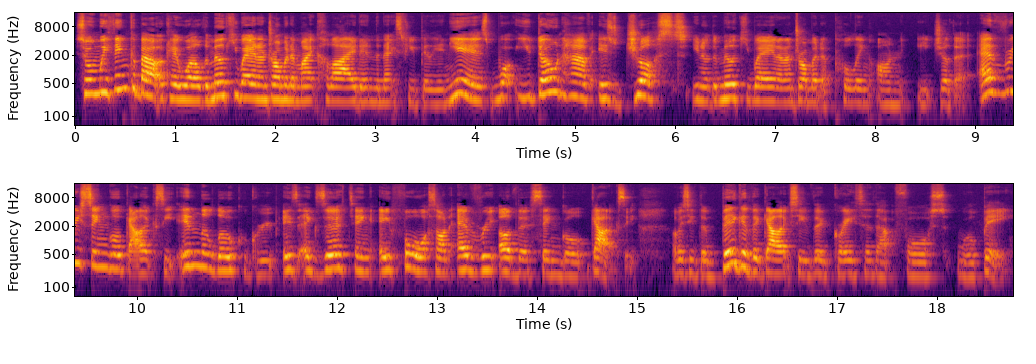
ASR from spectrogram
So when we think about, okay, well, the Milky Way and Andromeda might collide in the next few billion years, what you don't have is just, you know, the Milky Way and Andromeda pulling on each other. Every single galaxy in the local group is exerting a force on every other single galaxy. Obviously, the bigger the galaxy, the greater that force will be.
